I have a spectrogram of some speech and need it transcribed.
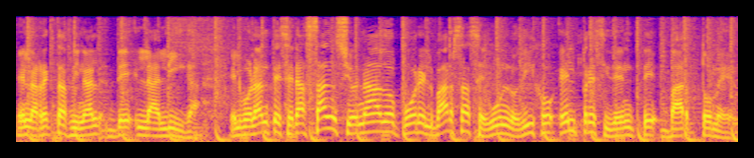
en la recta final de la liga. El volante será sancionado por el Barça, según lo dijo el presidente Bartomeu.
